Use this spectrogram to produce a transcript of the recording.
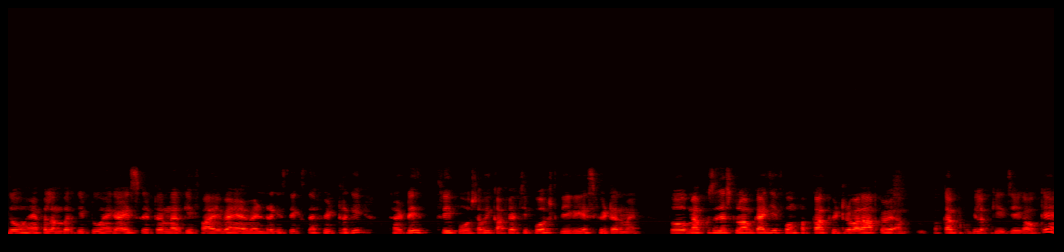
दो है प्लम्बर की टू है गाइज़ टर्नर की फाइव है वेल्डर की सिक्स है फिटर की थर्टी थ्री पोस्ट अभी काफ़ी अच्छी पोस्ट दी गई है इस फिटर में। तो मैं आपको सजेस्ट करूँगा गाइज़ ये फॉर्म पक्का फिटर वाला, आप पक्का फिलअप कीजिएगा ओके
